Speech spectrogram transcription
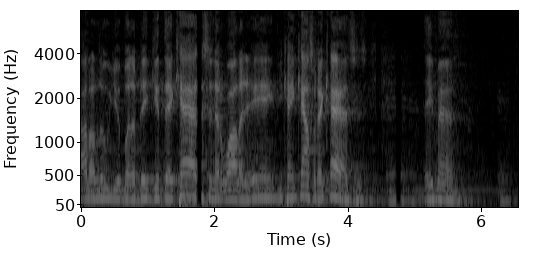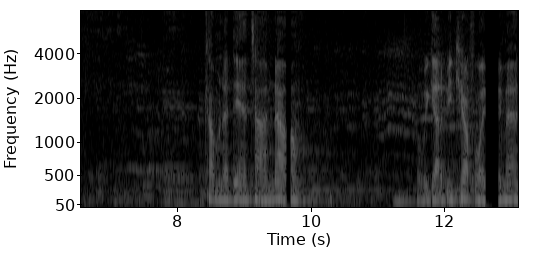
Hallelujah. But if they get their cash in that wallet, you can't cancel their cash. Amen. Coming at the end time now. But we got to be careful. Amen. Amen.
